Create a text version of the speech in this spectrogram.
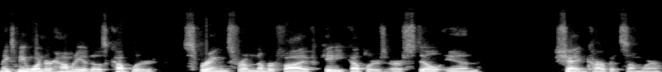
Makes me wonder how many of those coupler springs from number five Kadee couplers are still in shag carpet somewhere.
